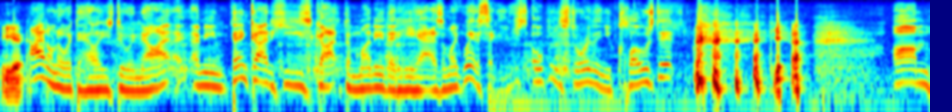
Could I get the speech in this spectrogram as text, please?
Yeah, I don't know what the hell he's doing now. I, I I mean, thank God he's got the money that he has. I'm like, wait a second, you just opened the store and then you closed it. yeah. Um,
